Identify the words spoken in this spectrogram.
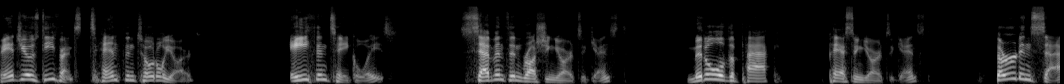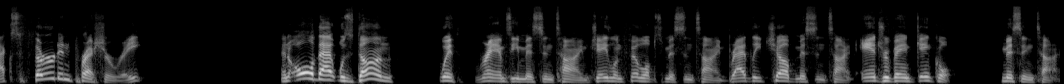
Fangio's defense, 10th in total yards, 8th in takeaways, 7th in rushing yards against, middle of the pack passing yards against, third in sacks, third in pressure rate. And all that was done with Ramsey missing time, Jaelan Phillips missing time, Bradley Chubb missing time, Andrew Van Ginkel missing time.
